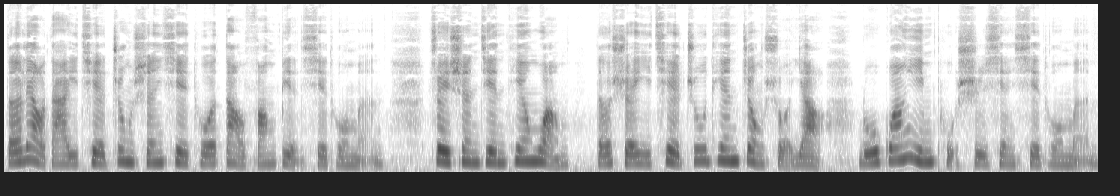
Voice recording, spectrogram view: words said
得了达一切众生解脱道方便解脱门。最胜见天王，得随一切诸天众所要，如光影普示现解脱门。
